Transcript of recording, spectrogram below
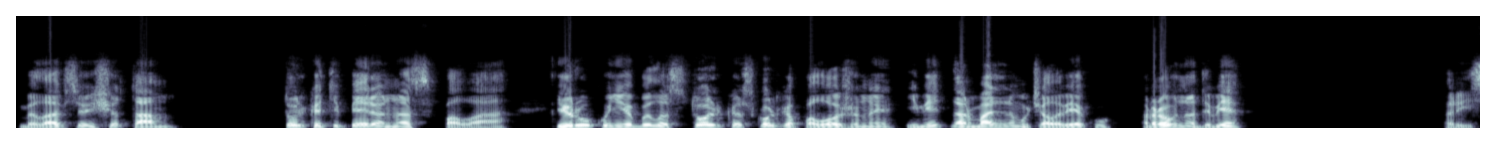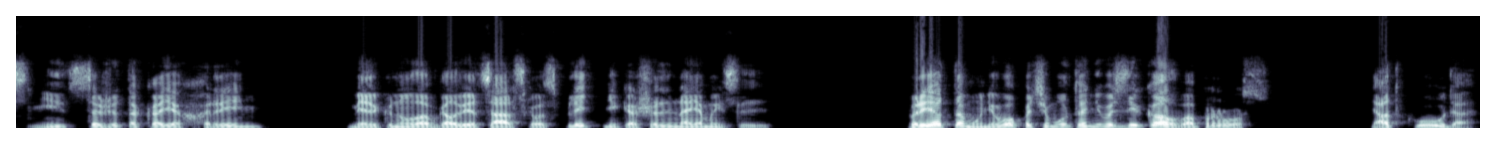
была все еще там. Только теперь она спала, и рук у нее было столько, сколько положено иметь нормальному человеку, ровно две. «Приснится же такая хрень!» — мелькнула в голове царского сплетника шальная мысль. При этом у него почему-то не возникал вопрос, откуда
